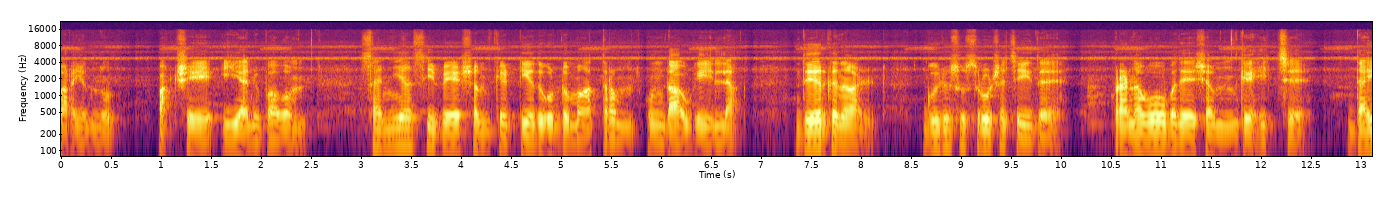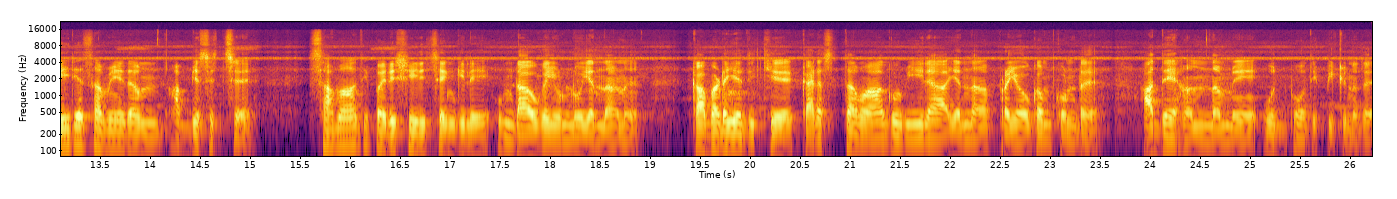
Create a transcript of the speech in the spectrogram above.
പറയുന്നു. പക്ഷേ ഈ അനുഭവം സന്യാസി വേഷം കെട്ടിയതുകൊണ്ട് മാത്രം ഉണ്ടാവുകയില്ല. ദീർഘനാൾ ഗുരു ശുശ്രൂഷ ചെയ്ത് പ്രണവോപദേശം ഗ്രഹിച്ച് ധൈര്യസമേതം അഭ്യസിച്ച് സമാധി പരിശീലിച്ചെങ്കിലേ ഉണ്ടാവുകയുള്ളൂ എന്നാണ് കപടയതിക്ക് കരസ്ഥമാകുവീല എന്ന പ്രയോഗം കൊണ്ട് അദ്ദേഹം നമ്മെ ഉദ്ബോധിപ്പിക്കുന്നത്.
